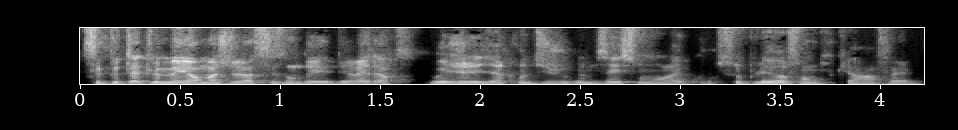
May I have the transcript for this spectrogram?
c'est peut-être le meilleur match de la saison des, Raiders. Oui, j'allais dire quand ils jouent comme ça, ils sont dans la course au playoff en tout cas, Raphaël.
